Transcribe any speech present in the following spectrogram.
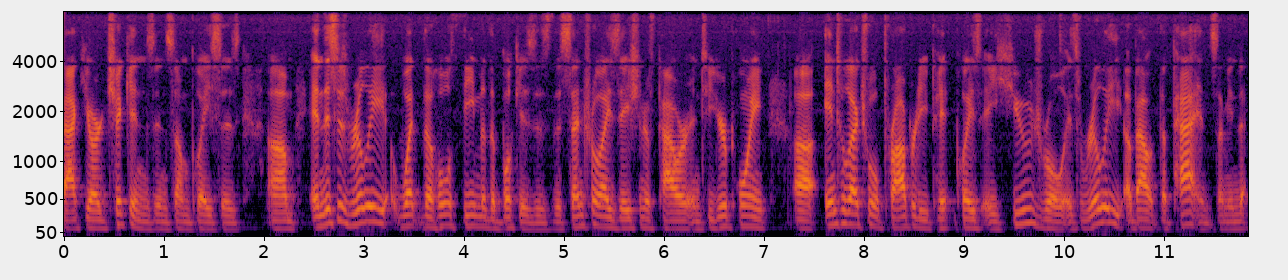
backyard chickens in some places. Um, and this is really what the whole theme of the book is, is the centralization of power. And to your point, uh, intellectual property p- plays a huge role. It's really about the patents. I mean, the,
